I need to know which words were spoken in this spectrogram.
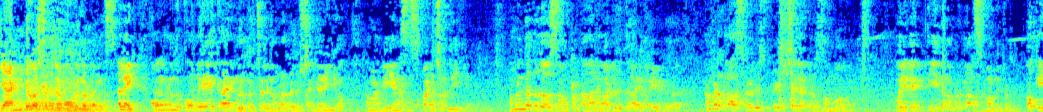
രണ്ട് വർഷത്തിന് മുകളിലുള്ള കേസ്. അല്ലെ? അപ്പൊ നമ്മളിന്ന് കുറെ കാര്യങ്ങൾ പഠിച്ചു. നമ്മൾ റിവിഷൻ കഴിഞ്ഞു. നമ്മൾ ബി എൻ എസ് എസ് പഠിച്ചുകൊണ്ടിരിക്കുക. നമ്മൾ ഇന്നത്തെ ദിവസം പ്രധാനമായിട്ട് ഒരു കാര്യം അറിയേണ്ടത് നമ്മുടെ ക്ലാസ്സിൽ ഒരു സ്പെഷ്യൽ ആയിട്ടൊരു സംഭവം ഒരു വ്യക്തി ഇന്ന് നമ്മുടെ ക്ലാസ്സിൽ വന്നിട്ടുണ്ട്. ഓക്കെ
